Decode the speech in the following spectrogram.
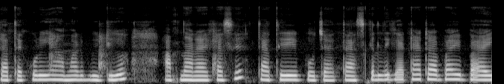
যাতে করিয়া আমার ভিডিও আপনার কাছে তাড়াতাড়ি পৌঁছায়। তো আজকের দিকে টাটা বাই বাই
